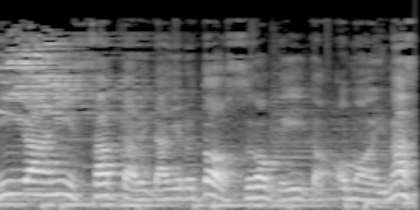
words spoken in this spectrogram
右側にさっと歩いてあげるとすごくいいと思います。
